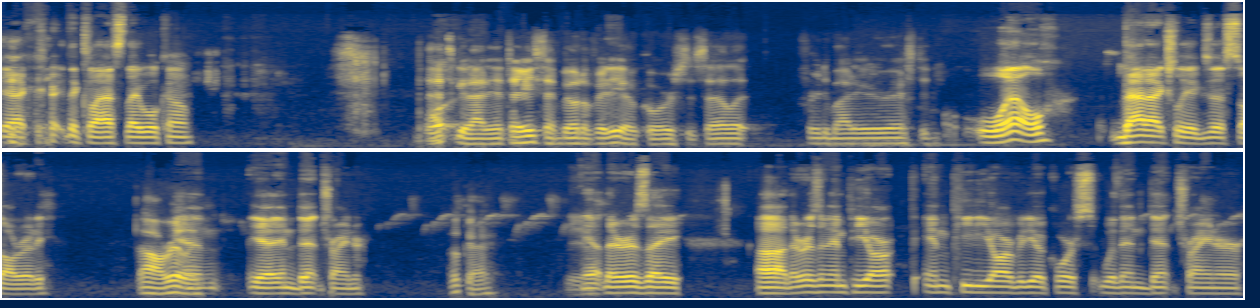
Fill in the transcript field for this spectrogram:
Yeah, the class they will come. That's a good idea too. He said build a video course and sell it for anybody interested. Well, that actually exists already. Oh, really? And yeah, in Dent Trainer. Okay. Yeah, there is a uh, there is an MPR MPDR video course within Dent Trainer.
